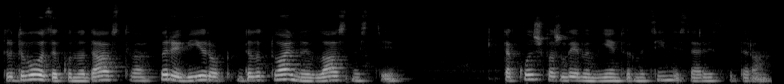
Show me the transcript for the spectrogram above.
трудового законодавства, перевірок, інтелектуальної власності. Також важливим є інформаційний сервіс ветеран,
